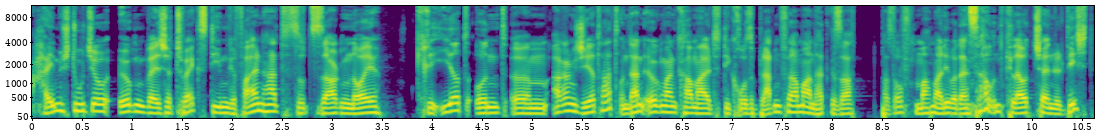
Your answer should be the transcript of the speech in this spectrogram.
Heimstudio irgendwelche Tracks, die ihm gefallen hat, sozusagen neu kreiert und ähm, arrangiert hat. Und dann irgendwann kam halt die große Plattenfirma und hat gesagt, pass auf, mach mal lieber dein Soundcloud-Channel dicht.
